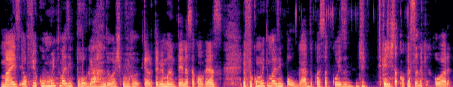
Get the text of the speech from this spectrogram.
Mas eu fico muito mais empolgado, acho que eu vou, quero até me manter nessa conversa. Eu fico muito mais empolgado com essa coisa de, de que a gente está conversando aqui agora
